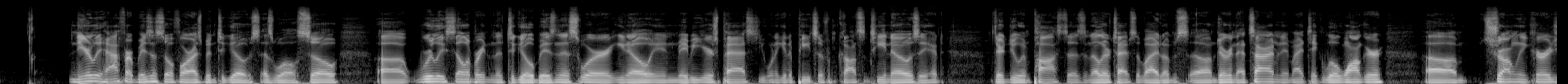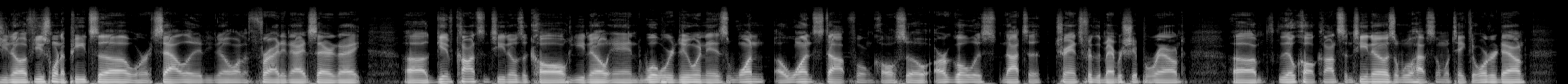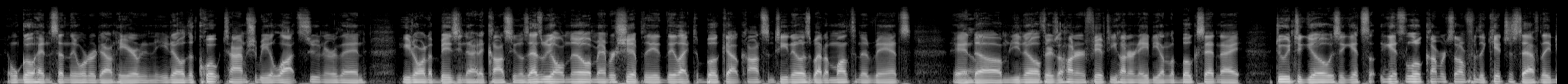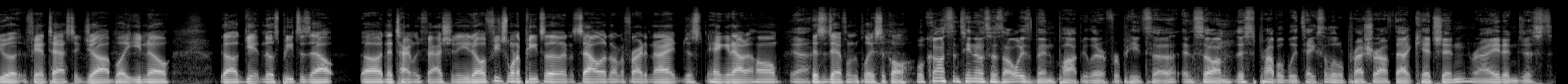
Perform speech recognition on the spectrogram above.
nearly half our business so far has been to goes as well. So, uh, really celebrating the to go business where, you know, in maybe years past, you want to get a pizza from Constantino's and they're doing pastas and other types of items um, during that time, and it might take a little longer. Um, strongly encourage, you know, if you just want a pizza or a salad, you know, on a Friday night, Saturday night, uh, give Constantino's a call, you know, and what we're doing is one a one stop phone call. So our goal is not to transfer the membership around. Um, they'll call Constantino's and we'll have someone take the order down and we'll go ahead and send the order down here. And, you know, the quote time should be a lot sooner than, you know, on a busy night at Constantino's. As we all know, a membership, they, they like to book out Constantino's about a month in advance. And, um, you know, if there's 150, 180 on the books at night, doing to goes, it gets, it gets a little cumbersome for the kitchen staff. They do a fantastic job. But, you know, uh, getting those pizzas out uh, in a timely fashion. You know, if you just want a pizza and a salad on a Friday night, just hanging out at home, Yeah. this is definitely the place to call. Well, Constantino's has always been popular for pizza, and so um, this probably takes a little pressure off that kitchen, right? And just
